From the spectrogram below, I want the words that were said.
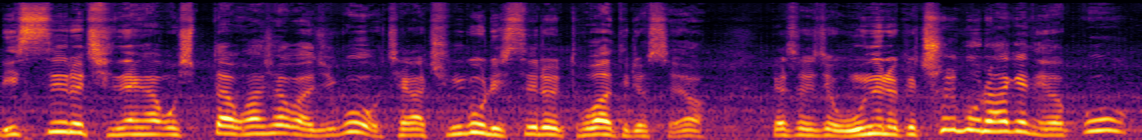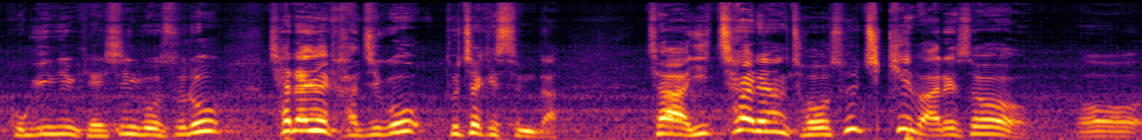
리스를 진행하고 싶다고 하셔가지고 제가 중고 리스를 도와드렸어요. 그래서 이제 오늘 이렇게 출고를 하게 되었고 고객님 계신 곳으로 차량을 가지고 도착했습니다. 자, 이 차량 저 솔직히 말해서 어,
